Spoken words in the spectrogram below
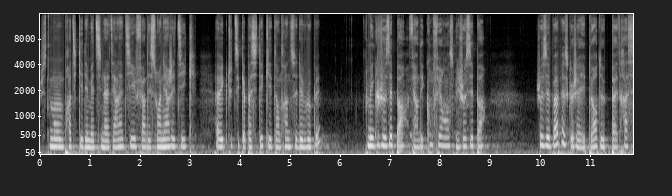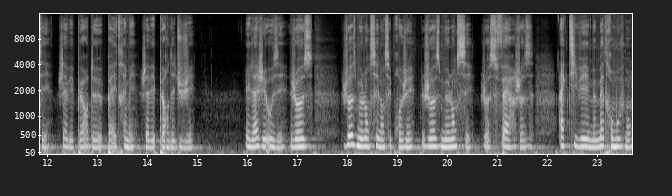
justement pratiquer des médecines alternatives, faire des soins énergétiques, avec toutes ces capacités qui étaient en train de se développer. Mais que je n'osais pas, faire des conférences, mais je n'osais pas. Je n'osais pas parce que j'avais peur de pas être assez, j'avais peur de pas être aimé, j'avais peur d'être jugé. Et là j'ai osé, j'ose, j'ose me lancer dans ces projets, j'ose me lancer, j'ose faire, j'ose activer, me mettre en mouvement.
